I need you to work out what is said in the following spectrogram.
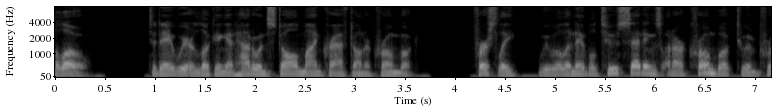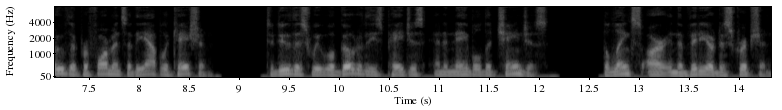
Hello. Today we are looking at how to install Minecraft on a Chromebook. Firstly, we will enable two settings on our Chromebook to improve the performance of the application. To do this we will go to these pages and enable the changes. The links are in the video description.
